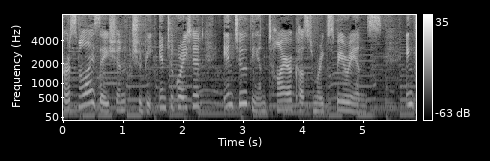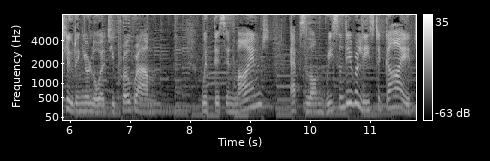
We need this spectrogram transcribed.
personalization should be integrated into the entire customer experience, including your loyalty program. With this in mind, Epsilon recently released a guide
